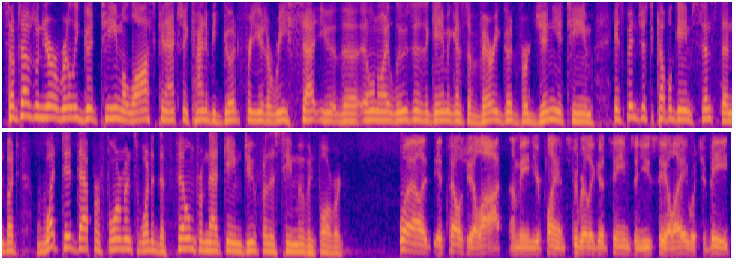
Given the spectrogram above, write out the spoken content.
Sometimes when you're a really good team, a loss can actually kind of be good for you to reset. You the Illinois loses a game against a very good Virginia team. It's been just a couple games since then, but what did that performance, what did the film from that game do for this team moving forward? Well, it, it tells you a lot. I mean, you're playing two really good teams in UCLA, which you beat,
